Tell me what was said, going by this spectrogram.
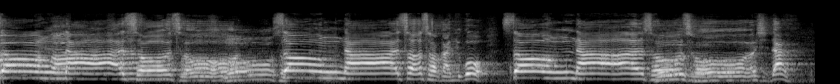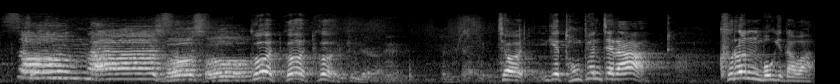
썩 나서서. 썩 나서서가 아니고 썩 나서서. 시작. 성나서서. good good good. 저 이게 동편제라 그런 목이 나와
